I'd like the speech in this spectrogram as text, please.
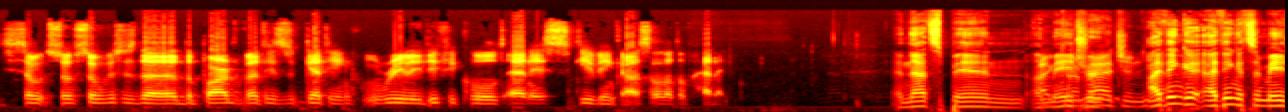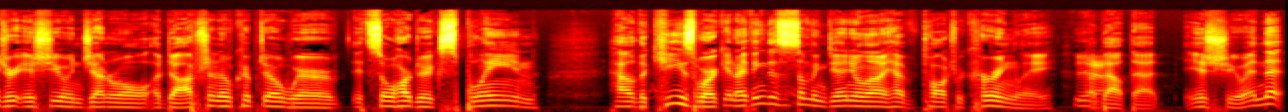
so, so, so this is the the part that is getting really difficult and is giving us a lot of headache. and that's been a I can major. imagine, I think I think it's a major issue in general adoption of crypto, where it's so hard to explain how the keys work. And I think this is something Daniel and I have talked recurringly Yeah. about that issue, and that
